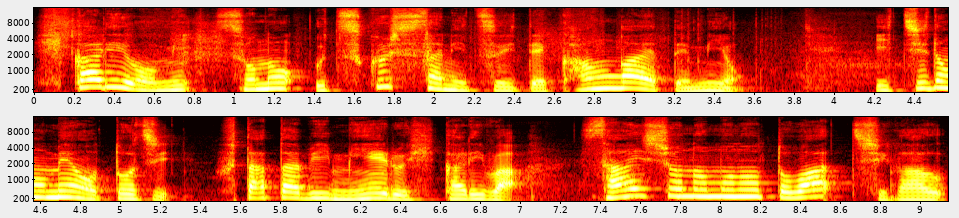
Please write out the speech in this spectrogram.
光を見その美しさについて考えてみよ。一度目を閉じ再び見える光は最初のものとは違う。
